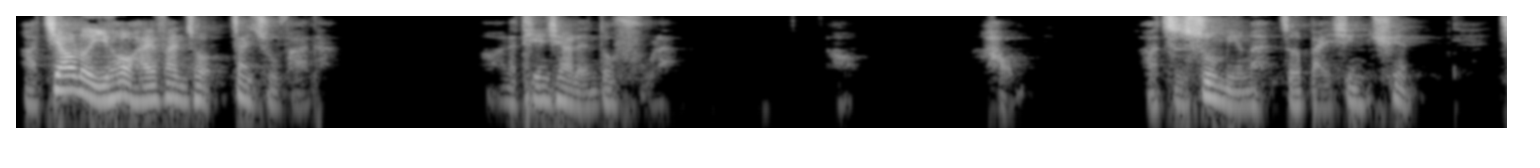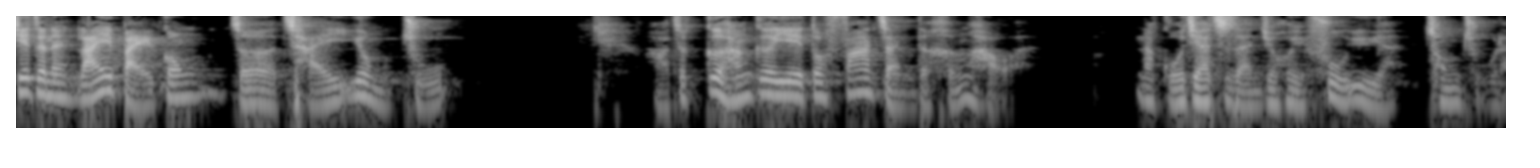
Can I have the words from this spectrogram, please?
啊，教了以后还犯错，再处罚他，啊，那天下人都服了，好，好，啊，子庶民啊，则百姓劝。接着呢，来百工则财用足，啊，这各行各业都发展的很好啊，那国家自然就会富裕啊，充足了。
